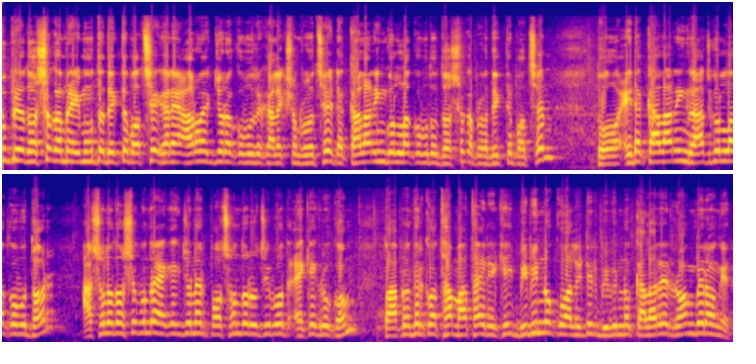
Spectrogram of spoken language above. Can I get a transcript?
সুপ্রিয় দর্শক আমরা এই মুহূর্তে দেখতে পাচ্ছি এখানে আরও এক জোড়া কবুতরের কালেকশন রয়েছে। এটা কালারিং গোল্লা কবুতর দর্শক আপনারা দেখতে পাচ্ছেন। তো এটা কালারিং রাজগোল্লা কবুতর। আসলে দর্শক বন্ধুরা এক একজনের পছন্দ রুচিবোধ এক এক রকম। তো আপনাদের কথা মাথায় রেখেই বিভিন্ন কোয়ালিটির বিভিন্ন কালারের রং বেরঙের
